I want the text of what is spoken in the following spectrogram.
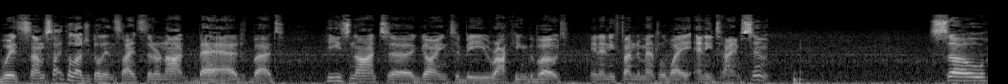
with some psychological insights that are not bad, but he's not uh, going to be rocking the boat in any fundamental way anytime soon. So,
